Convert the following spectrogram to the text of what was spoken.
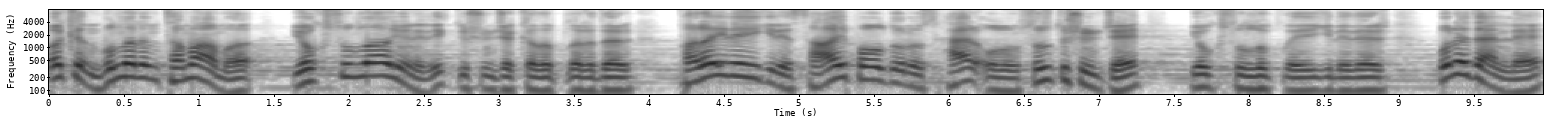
Bakın bunların tamamı yoksulluğa yönelik düşünce kalıplarıdır. Para ile ilgili sahip olduğunuz her olumsuz düşünce yoksullukla ilgilidir. Bu nedenle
